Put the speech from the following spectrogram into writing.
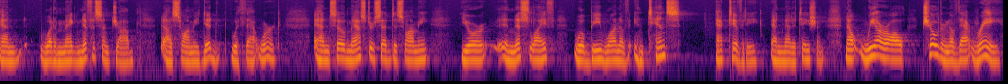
And what a magnificent job uh, Swami did with that work. And so, Master said to Swami, Your in this life will be one of intense activity and meditation. Now, we are all children of that ray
